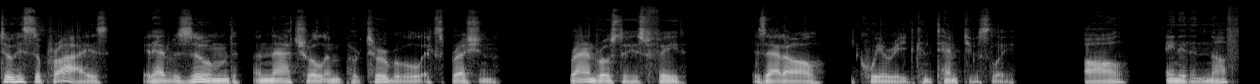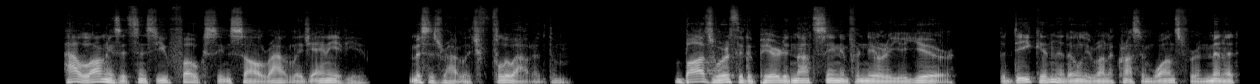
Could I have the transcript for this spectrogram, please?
To his surprise, it had resumed a natural, imperturbable expression. Brand rose to his feet. Is that all? he queried contemptuously. All? Ain't it enough? How long is it since you folks seen Saul Rutledge, any of you? Mrs. Rutledge flew out at them. Bosworth, it appeared, had not seen him for nearly a year. The deacon had only run across him once for a minute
